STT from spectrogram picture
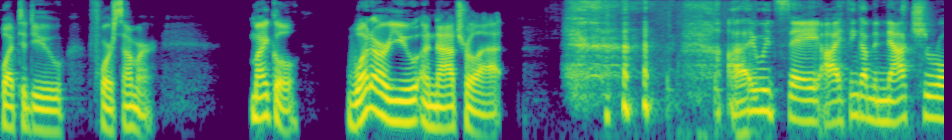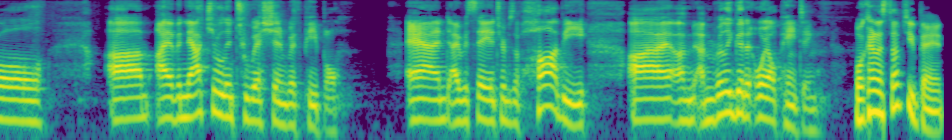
what to do for summer. Michael, what are you a natural at? I would say I think I'm a natural. Um, I have a natural intuition with people, and I would say in terms of hobby, I, I'm, I'm really good at oil painting. What kind of stuff do you paint?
